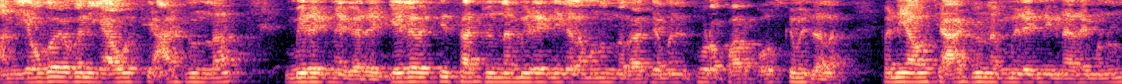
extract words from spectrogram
आणि योगायोगाने यावर्षी आठ जूनला मिरग निघाल आहे. गेल्या वर्षी सात जूनला मिरग निघाला म्हणून राज्यामध्ये थोडाफार पाऊस कमी झाला. पण यावर्षी आठ जूनला मिरग निघणार आहे म्हणून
